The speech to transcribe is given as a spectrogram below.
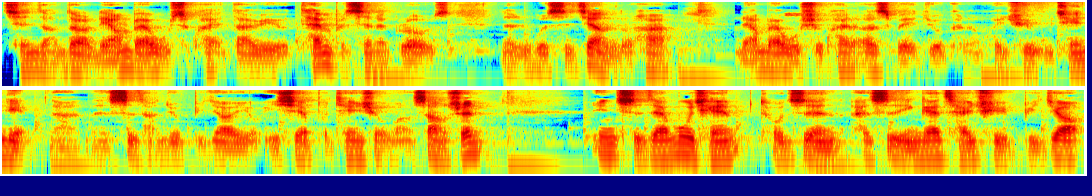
成长到两百五十块，大约有 ten percent 的 growth。那如果是这样子的话，两百五十块的二十倍就可能会去五千点，那那市场就比较有一些 potential 往上升。因此，在目前，投资人还是应该采取比较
